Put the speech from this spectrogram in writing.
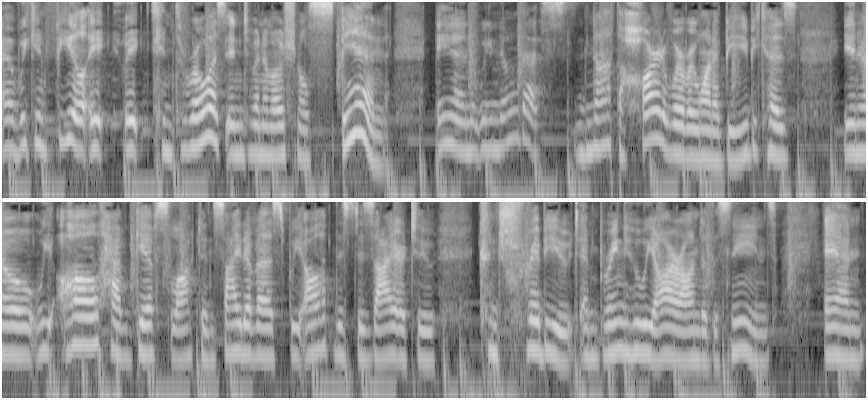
uh, we can feel it. It can throw us into an emotional spin, and we know that's not the heart of where we want to be because. You know, we all have gifts locked inside of us. We all have this desire to contribute and bring who we are onto the scenes. And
